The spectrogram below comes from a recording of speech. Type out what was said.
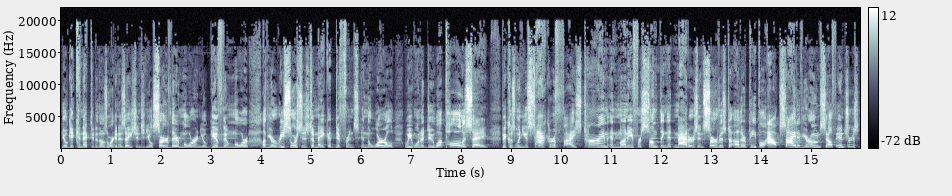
you'll get connected to those organizations and you'll serve there more and you'll give them more of your resources to make a difference in the world. We want to do what Paul is saying because when you sacrifice time and money for something that matters in service to other people outside of your own self interest,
